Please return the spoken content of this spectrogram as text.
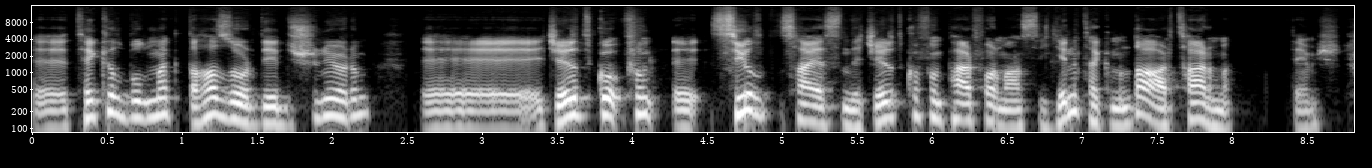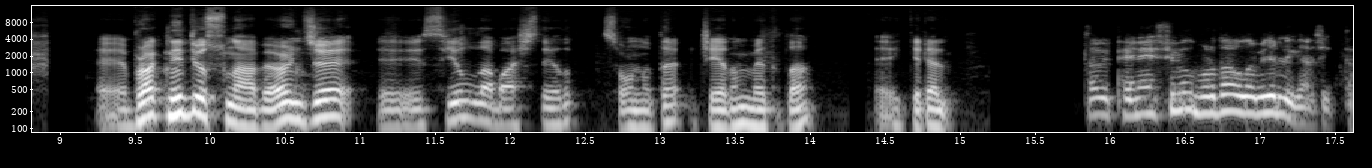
e, tackle bulmak daha zor diye düşünüyorum. E, Jared Goff'un e, Seal sayesinde Jared Goff'un performansı yeni takımında artar mı? demiş. E, Burak ne diyorsun abi? Önce e, Seal'la başlayalım. Sonra da Jalen Waddle'a e, girelim. Tabii Penny burada olabilirdi gerçekten.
